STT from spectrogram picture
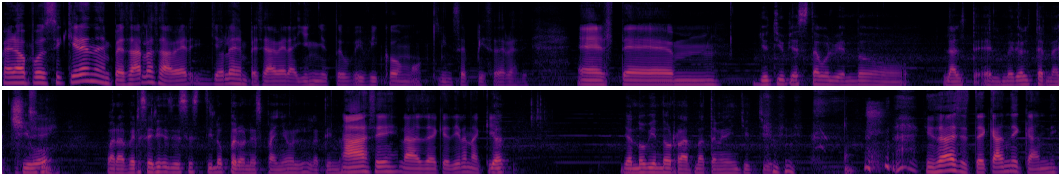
Pero pues si quieren empezarlos a ver, yo les empecé a ver ahí en YouTube y vi como 15 episodios así. Este... YouTube ya se está volviendo la el medio alternativo sí. para ver series de ese estilo, pero en español latino. Ah, sí, las de que dieron aquí. Ya, ya ando viendo Ratma también en YouTube. ¿Quién sabe si esté Candy Candy?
